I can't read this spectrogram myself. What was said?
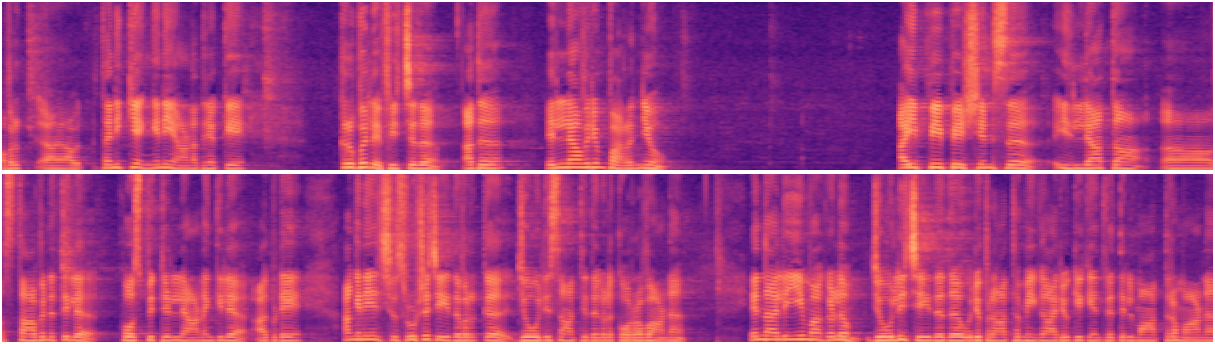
അവർ തനിക്ക് എങ്ങനെയാണ് അതിനൊക്കെ കൃപ ലഭിച്ചത്? അത് എല്ലാവരും പറഞ്ഞു. ഐ പി പേഷ്യൻസ് ഇല്ലാത്ത സ്ഥാപനത്തിൽ ഹോസ്പിറ്റലിലാണെങ്കിൽ അവിടെ അങ്ങനെ ശുശ്രൂഷ ചെയ്തവർക്ക് ജോലി സാധ്യതകൾ കുറവാണ്. എന്നാൽ ഈ മകളും ജോലി ചെയ്തത് ഒരു പ്രാഥമിക ആരോഗ്യ കേന്ദ്രത്തിൽ മാത്രമാണ്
